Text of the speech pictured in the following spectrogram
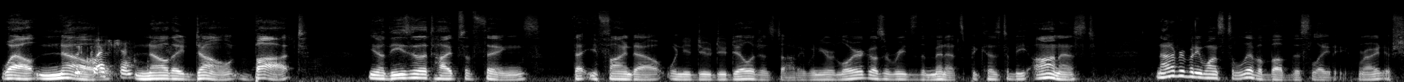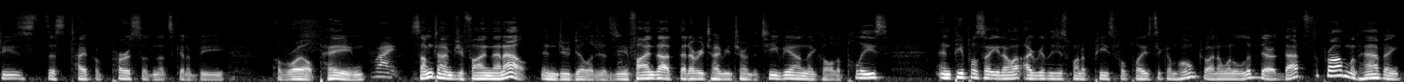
Well, no, Good question. no, they don't. But you know, these are the types of things that you find out when you do due diligence, Dottie. When your lawyer goes and reads the minutes, because to be honest, not everybody wants to live above this lady, right? If she's this type of person that's going to be a royal pain, Right. Sometimes you find that out in due diligence, and you find out that every time you turn the TV on, they call the police. And people say, you know what, I really just want a peaceful place to come home to. I don't want to live there. That's the problem with having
